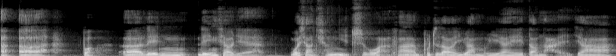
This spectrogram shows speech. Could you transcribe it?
呃呃，不。呃，林林小姐，我想请你吃个晚饭，不知道愿不愿意到哪一家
